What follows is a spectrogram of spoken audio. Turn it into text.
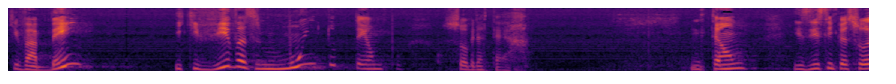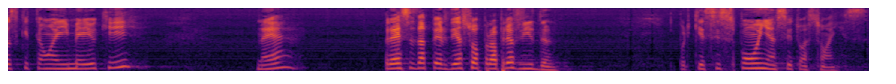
que vá bem e que vivas muito tempo sobre a terra. Então, Existem pessoas que estão aí meio que, né, prestes a perder a sua própria vida, porque se expõem a situações.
